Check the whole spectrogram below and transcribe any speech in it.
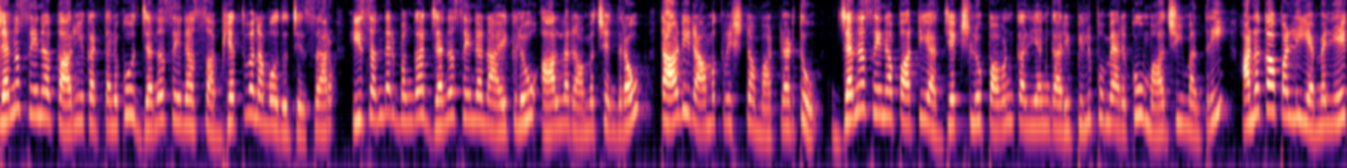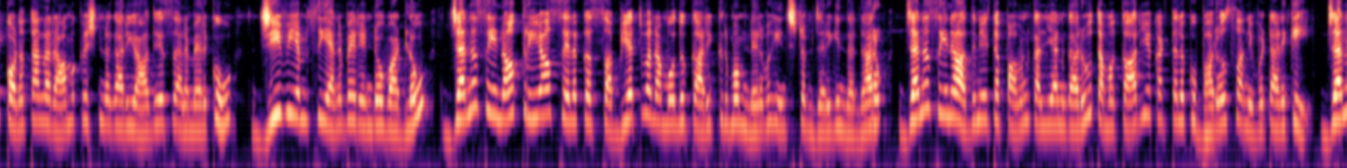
జనసేన కార్యకర్తలకు జనసేన సభ్యత్వ నమోదు చేశారు. ఈ సందర్భంగా జనసేన నాయకులు ఆళ్ళ రామచంద్రరావు తాడి రామకృష్ణ మాట్లాడుతూ జనసేన పార్టీ అధ్యక్షులు పవన్ కళ్యాణ్ గారి పిలుపు మేరకు మాజీ మంత్రి అనకాపల్లి ఎమ్మెల్యే కొనతాల రామకృష్ణ గారి ఆదేశాల మేరకు జీవీఎంసీ ఎనభై రెండో వార్డులో జనసేన క్రియాశీలక సభ్యత్వ నమోదు కార్యక్రమం నిర్వహించడం జరిగిందన్నారు. జనసేన అధినేత పవన్ కళ్యాణ్ గారు తమ కార్యకర్తలకు భరోసానివ్వటానికి జన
